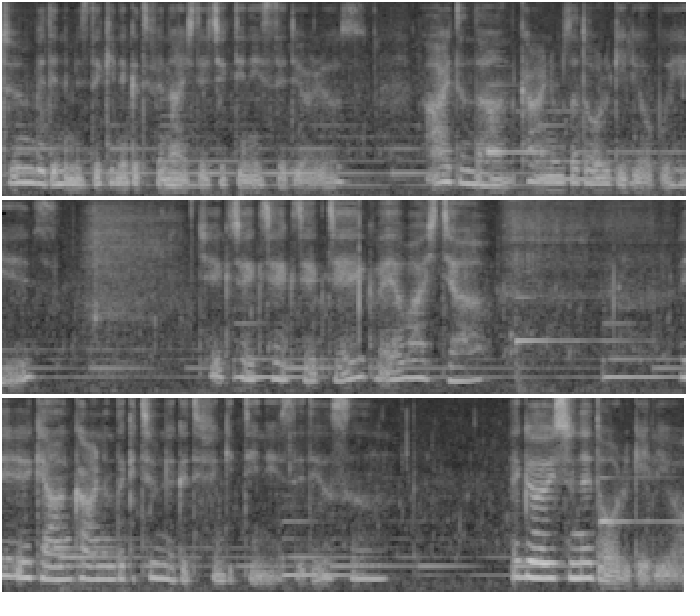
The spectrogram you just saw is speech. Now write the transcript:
tüm bedenimizdeki negatif enerjileri çektiğini hissediyoruz. Ardından karnımıza doğru geliyor bu his. Çek çek çek çek çek ve yavaşça verirken karnındaki tüm negatifin gittiğini hissediyorsun. Ve göğsüne doğru geliyor,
